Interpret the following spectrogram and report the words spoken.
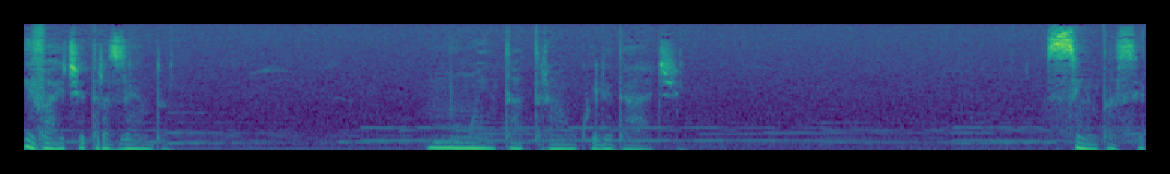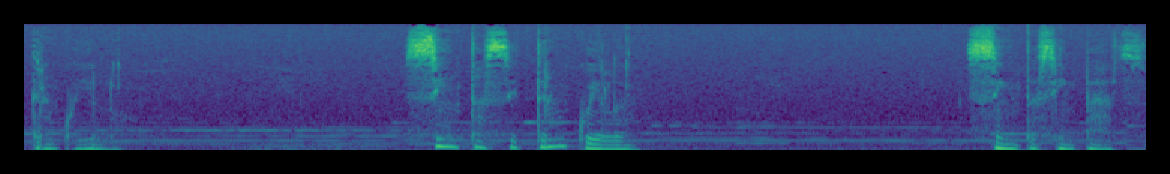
e vai te trazendo muita tranquilidade. Sinta-se tranquilo. Sinta-se tranquila. Sinta-se em paz.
